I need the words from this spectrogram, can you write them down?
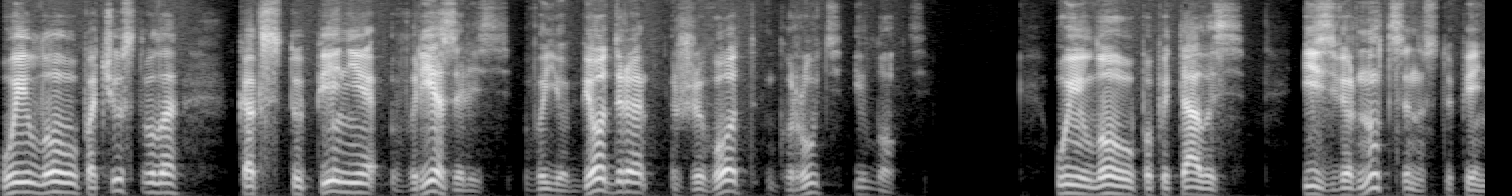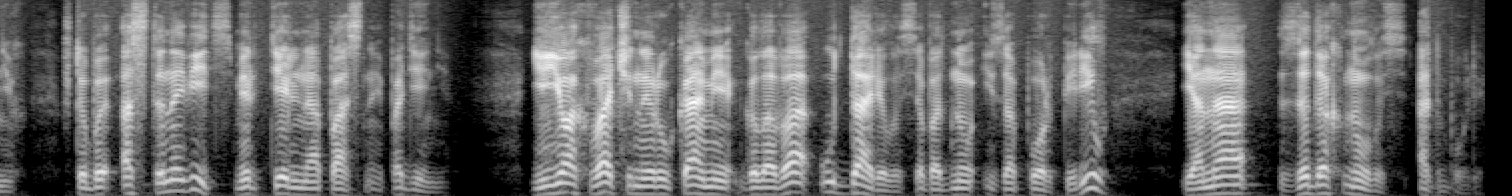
Уиллоу почувствовала, как ступени врезались в ее бедра, живот, грудь и локти. Уиллоу попыталась извернуться на ступенях, чтобы остановить смертельно опасное падение. Ее охваченная руками голова ударилась об одну из опор перил, и она задохнулась от боли.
